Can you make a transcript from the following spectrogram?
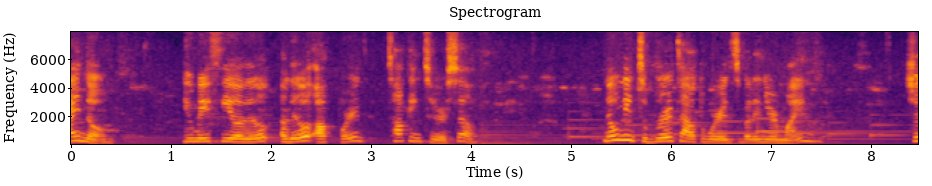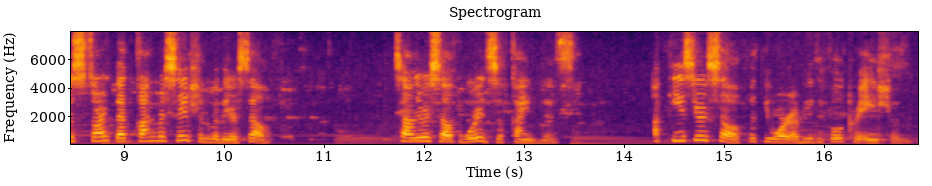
I know you may feel a little, a little awkward talking to yourself. No need to blurt out words, but in your mind, just start that conversation with yourself. Tell yourself words of kindness. Appease yourself that you are a beautiful creation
